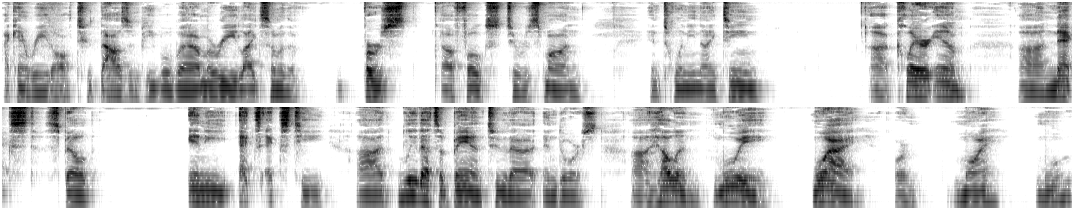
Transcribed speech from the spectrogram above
I can't read all 2,000 people, but I'm going to read like some of the first uh, folks to respond in 2019. Uh, Claire M. Uh, next, spelled N E X X T. Uh, I believe that's a band too that I endorsed. Uh, Helen Mui, Mui, or Moi, Mu.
